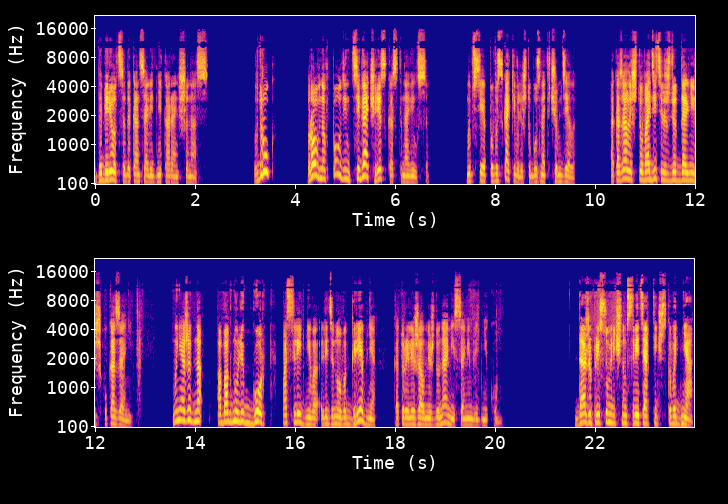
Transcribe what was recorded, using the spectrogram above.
доберется до конца ледника раньше нас. Вдруг, ровно в полдень, тягач резко остановился. Мы все повыскакивали, чтобы узнать, в чем дело. Оказалось, что водитель ждет дальнейших указаний. Мы неожиданно обогнули горб последнего ледяного гребня, который лежал между нами и самим ледником. Даже при сумеречном свете арктического дня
